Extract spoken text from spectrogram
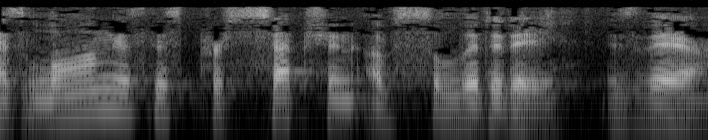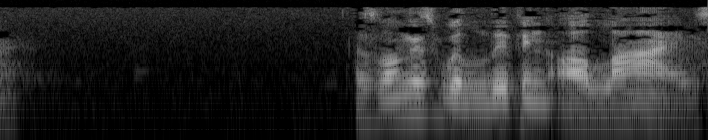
As long as this perception of solidity is there, as long as we're living our lives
